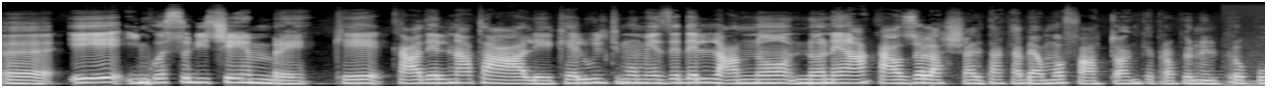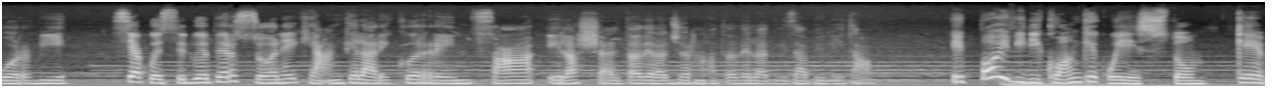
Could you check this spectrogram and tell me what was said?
eh, e in questo dicembre che cade il Natale, che è l'ultimo mese dell'anno, non è a caso la scelta che abbiamo fatto anche proprio nel proporvi sia queste due persone che anche la ricorrenza e la scelta della giornata della disabilità. E poi vi dico anche questo, che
